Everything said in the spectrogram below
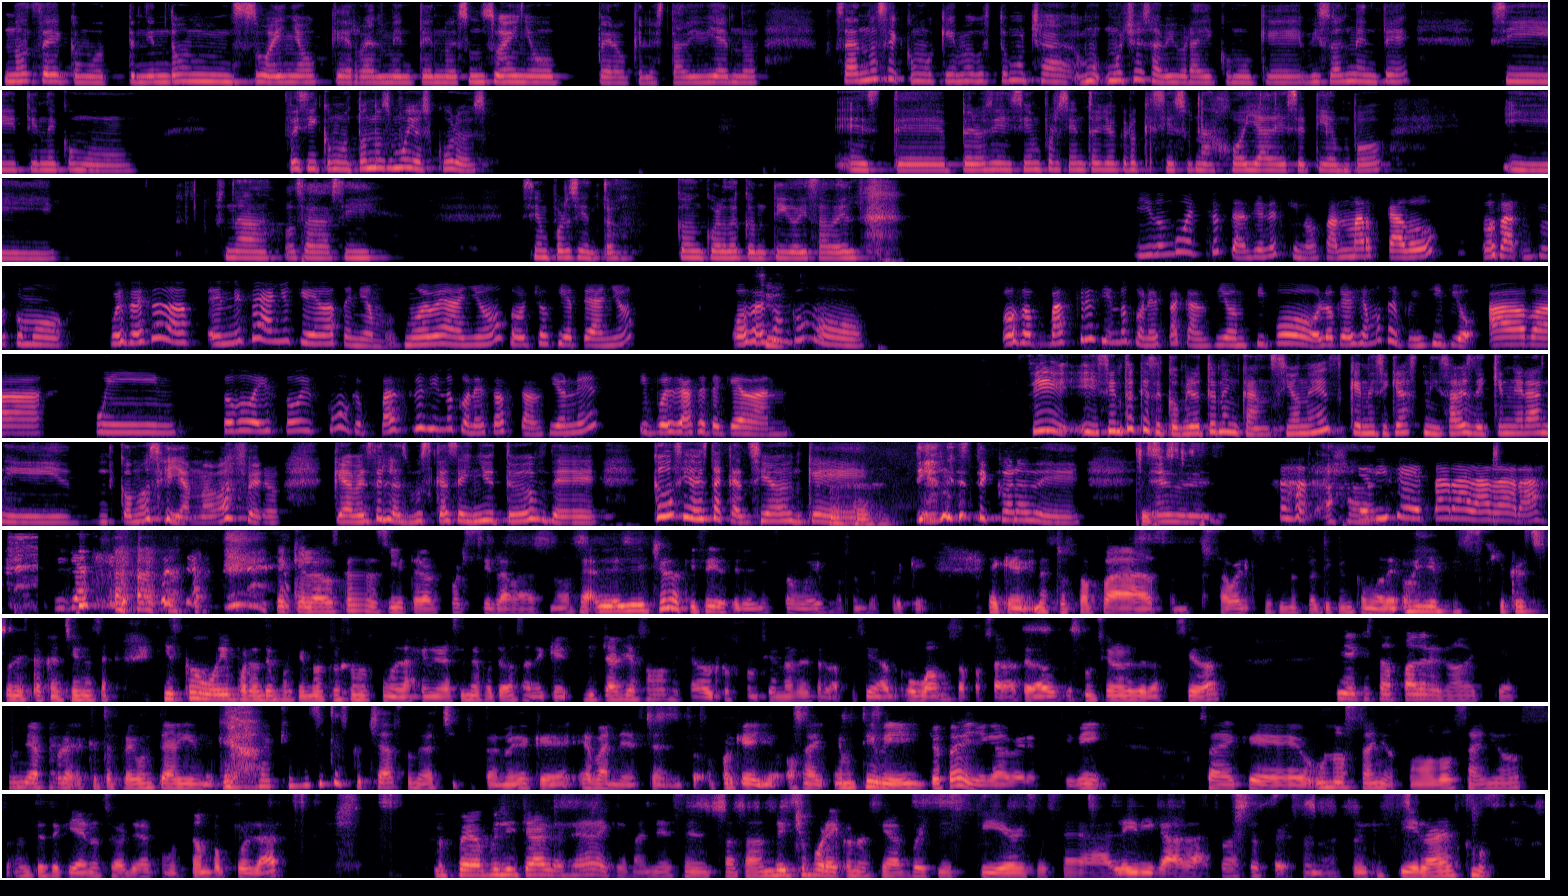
no sé, como teniendo un sueño que realmente no es un sueño, pero que lo está viviendo. O sea, no sé, como que me gustó mucha, mucho esa vibra y como que visualmente sí tiene como, pues sí, como tonos muy oscuros. Este, pero sí, 100% yo creo que sí es una joya de ese tiempo y pues nada, o sea, sí, 100% concuerdo contigo, Isabel. sí, son como estas canciones que nos han marcado, o sea, como, pues a esa edad, en ese año, ¿qué edad teníamos? ¿Nueve años? ¿Ocho, siete años? O sea, Sí. son como, o sea, vas creciendo con esta canción, tipo lo que decíamos al principio, ABBA, Queen, todo esto, es como que vas creciendo con estas canciones y pues ya se te quedan. Sí, y siento que se convierten en canciones que ni siquiera ni sabes de quién eran ni cómo se llamaba, pero que a veces las buscas en YouTube de ¿cómo se llama esta canción que tiene este coro de Sí. eh, ajá, Que dice tarararara y ya de que lo buscas así literal por sílabas, ¿no? O sea, de, hecho lo que hice Jocelyn es muy importante porque de que nuestros papás o nuestros abuelos así nos platican como de, oye, pues yo crecí con esta canción, o sea, y es como muy importante porque nosotros somos como la generación de foteros, o sea, de que literal ya somos de que adultos funcionales de la sociedad o vamos a pasar a ser adultos funcionales de la sociedad. Y de que está padre, ¿no? De que un día que te pregunte alguien de que, ay, ¿qué música escuchabas cuando eras chiquita, no? Y de que Evanescence, porque yo, o sea, MTV, yo todavía llegué a ver MTV, o sea, de que unos años, como dos años antes de que ya no se volviera como tan popular, pero pues literal, o sea, de que Evanescence pasaban, de hecho por ahí conocí a Britney Spears, o sea, Lady Gaga, todas esas personas, entonces sí, la verdad es como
